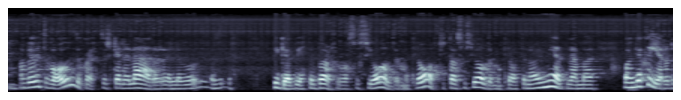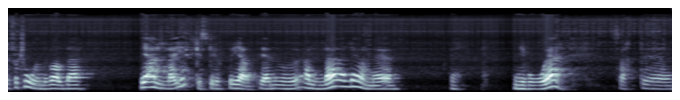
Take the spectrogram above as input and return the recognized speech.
Mm. Man behöver inte vara undersköterska eller lärare eller byggarbetare bara för att vara socialdemokrat. Utan Socialdemokraterna har ju medlemmar och engagerade förtroendevalda i alla yrkesgrupper egentligen och alla lönenivåer. Så att, eh,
